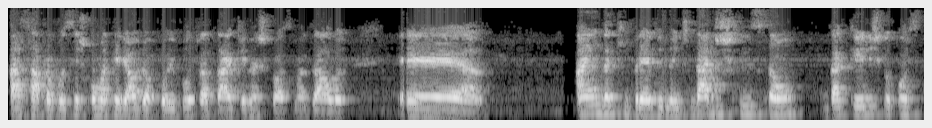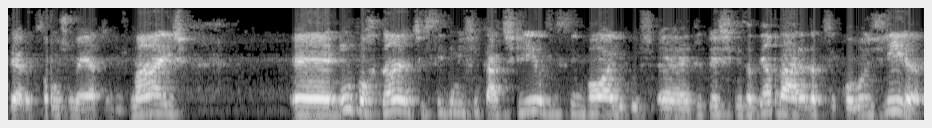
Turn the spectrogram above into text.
passar para vocês com material de apoio, vou tratar aqui nas próximas aulas, é, ainda que brevemente, da descrição daqueles que eu considero que são os métodos mais é, importantes, significativos, simbólicos é, de pesquisa dentro da área da psicologia,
